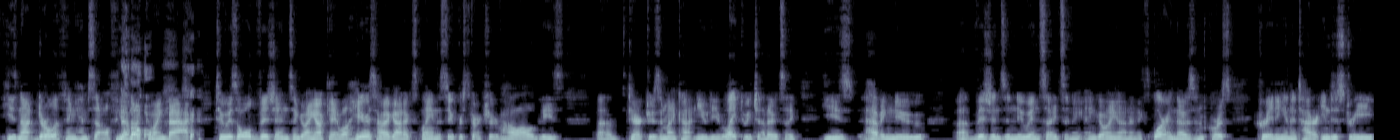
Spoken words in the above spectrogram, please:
he's not derlithing himself. He's No. not going back to his old visions and going, okay, well, here's how I got to explain the superstructure of how all of these uh, characters in my continuity relate to each other. It's like he's having new uh, visions and new insights and, and going on and exploring those, and of course, creating an entire industry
